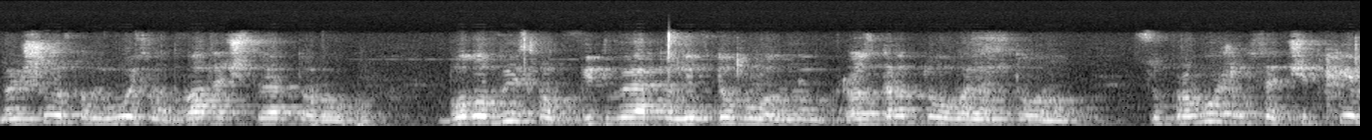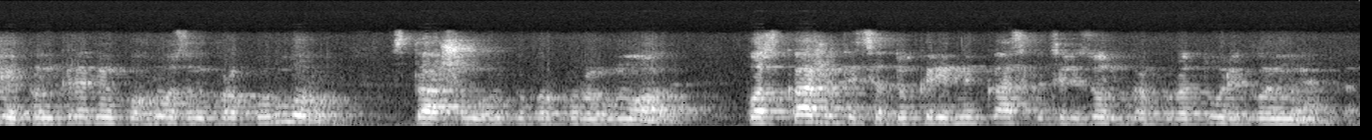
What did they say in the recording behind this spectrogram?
06.08.24 року, було висновок відверто невдоволеним, роздратованим тоном, супроводжувався чіткими конкретними погрозами прокурору, старшому групи прокурорів мали, поскаржитися до керівника спеціалізованої прокуратури Клименка.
